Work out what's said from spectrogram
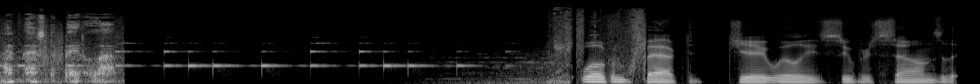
I masturbate a lot. Welcome back to J Willy's Super Sounds of the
